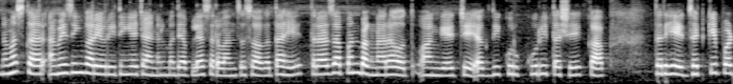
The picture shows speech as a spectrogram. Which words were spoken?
नमस्कार अमेझिंग फॉर एव्हरीथिंग या चॅनलमध्ये आपल्या सर्वांचं स्वागत आहे. तर आज आपण बघणार आहोत वांग्याचे अगदी कुरकुरीत असे काप. तर हे झटकीपट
